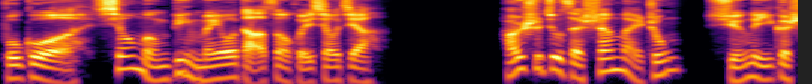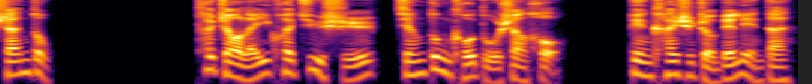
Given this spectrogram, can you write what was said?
不过，萧猛并没有打算回萧家，而是就在山脉中寻了一个山洞。他找来一块巨石，将洞口堵上后，便开始准备炼丹。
